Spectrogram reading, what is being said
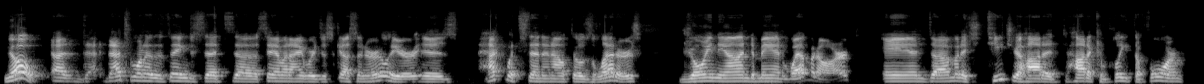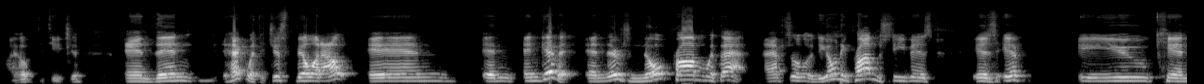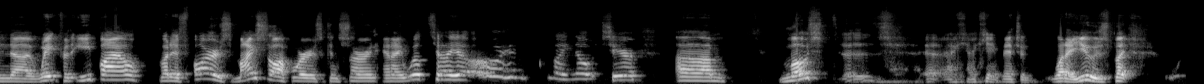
no, uh, th- that's one of the things that uh, Sam and I were discussing earlier. Is heck with sending out those letters. Join the on-demand webinar, and I'm going to teach you how to how to complete the form. I hope to teach you, and then heck with it. Just fill it out and and and give it. And there's no problem with that. Absolutely. The only problem, Steve, is is if you can uh, wait for the e-file. But as far as my software is concerned, and I will tell you, oh, I have my notes here. Um, most, uh, I, I can't mention what I use, but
